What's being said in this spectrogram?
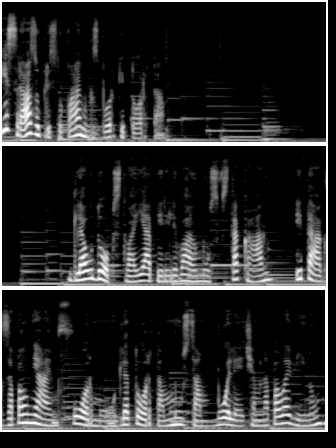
И сразу приступаем к сборке торта. Для удобства я переливаю мусс в стакан. Итак, заполняем форму для торта муссом более чем наполовину.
